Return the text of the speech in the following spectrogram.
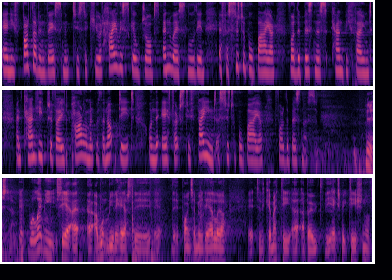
any further investment to secure highly skilled jobs in West Lothian if a suitable buyer for the business can be found? And can he provide Parliament with an update on the efforts to find a suitable buyer for the business? Minister. Uh, well, let me say I, I won't re-rehearse the, uh, the points I made earlier. Uh, to the committee uh, about the expectation of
